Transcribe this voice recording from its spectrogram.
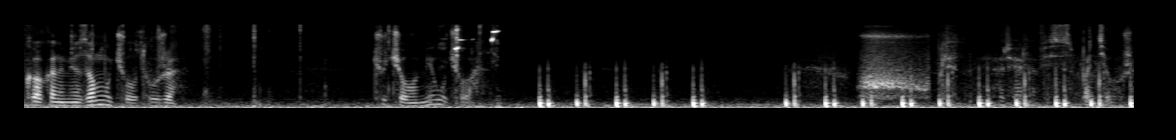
Как она меня замучила-то уже. Чучело мяучила. Фу, блин, я реально весь вспотел уже.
